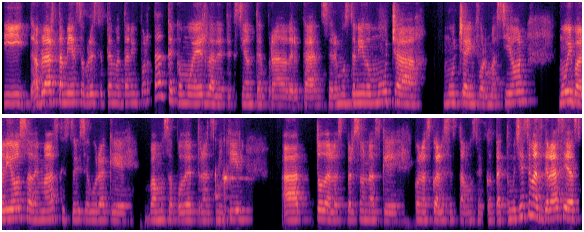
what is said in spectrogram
y hablar también sobre este tema tan importante como es la detección temprana del cáncer. Hemos tenido mucha, mucha información muy valiosa además que estoy segura que vamos a poder transmitir a todas las personas que, con las cuales estamos en contacto. Muchísimas gracias,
